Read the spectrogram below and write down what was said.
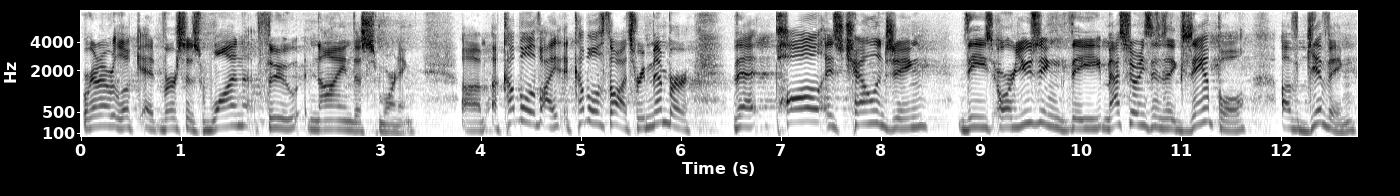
we're going to look at verses 1 through 9 this morning. Um, a, couple of, a couple of thoughts. Remember that Paul is challenging these or using the Macedonians as an example of giving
